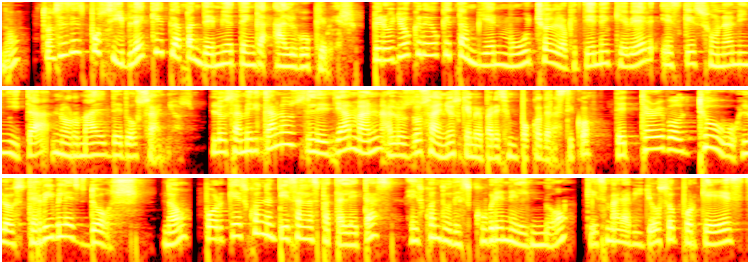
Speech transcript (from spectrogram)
¿no? Entonces es posible que la pandemia tenga algo que ver. Pero yo creo que también mucho de lo que tiene que ver es que es una niñita normal de dos años. Los americanos le llaman a los dos años, que me parece un poco drástico, The Terrible Two, los terribles dos. ¿no? Porque es cuando empiezan las pataletas, es cuando descubren el no, que es maravilloso porque es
